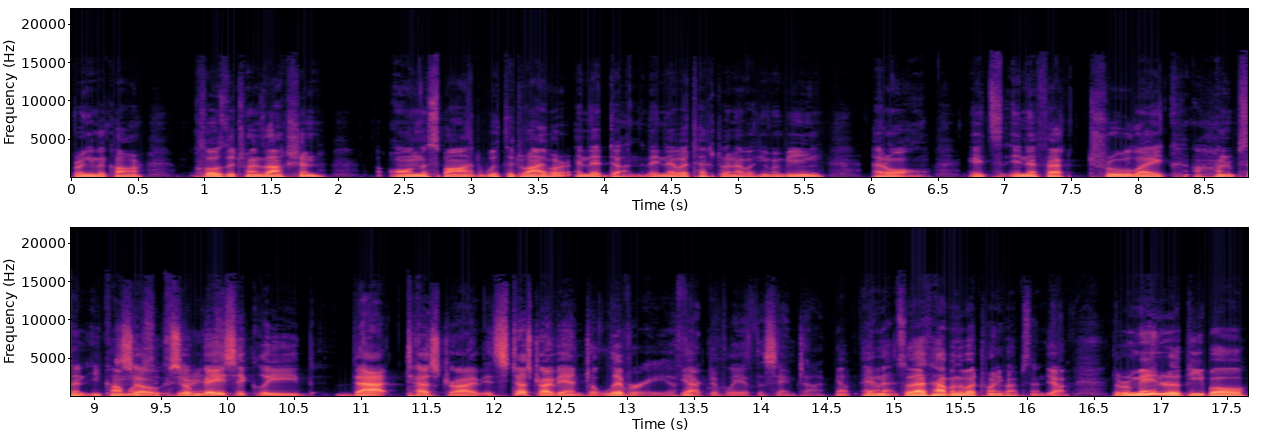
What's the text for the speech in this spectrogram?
bringing the car, close the transaction on the spot with the driver, and they're done. They never text to another human being at all. It's in effect true like 100% e-commerce. So, experience. so basically, that test drive it's test drive and delivery effectively yep. at the same time. Yep. And that, so that happens about 25%. Yeah. The remainder of the people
